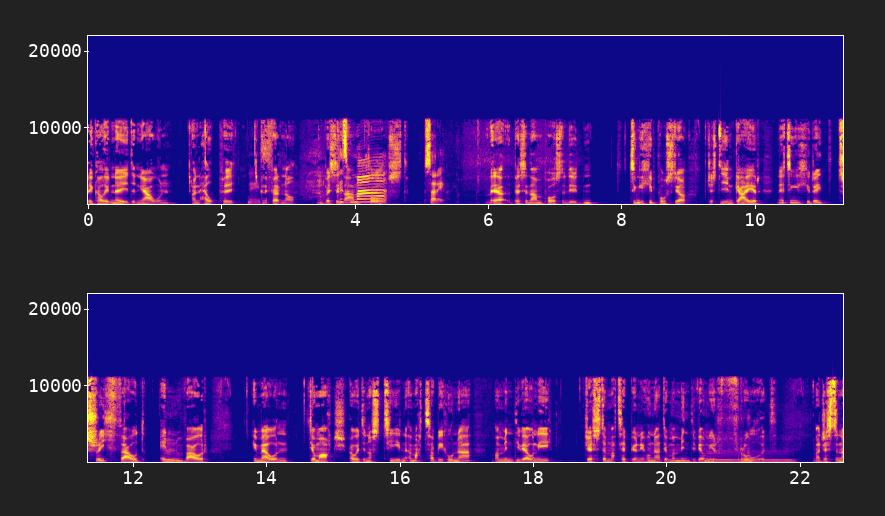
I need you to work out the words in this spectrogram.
i cael ei wneud yn iawn yn helpu nice. yn effernol. Yeah. Beth sydd am ma... post? Sorry. Yeah, beth sydd am post ydy, ti'n gallu postio just un gair, neu ti'n gallu rhoi treithawd hmm. enfawr mm. i mewn, diolch och, a wedyn os ti'n ymatab i hwnna, mae'n mynd i fewn i just ymatebion i hwnna, diolch mae'n mynd i fewn i'r mm. ffrwd. Mae just yn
